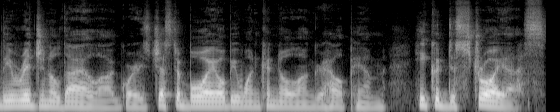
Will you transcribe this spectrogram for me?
the original dialogue where he's just a boy, Obi Wan can no longer help him. He could destroy us.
